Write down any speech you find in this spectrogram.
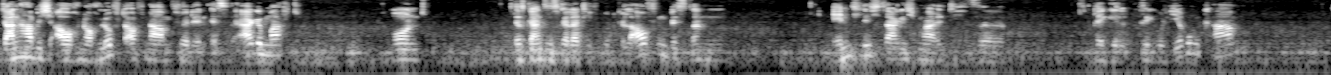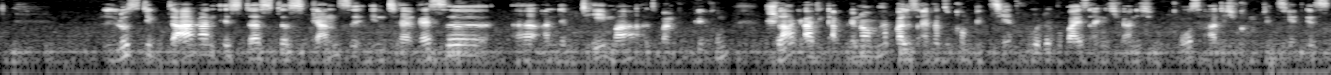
dann habe ich auch noch Luftaufnahmen für den SLR gemacht und das Ganze ist relativ gut gelaufen, bis dann endlich, sage ich mal, diese Regulierung kam lustig daran ist, dass das ganze Interesse äh, an dem Thema, also beim Publikum, schlagartig abgenommen hat, weil es einfach zu kompliziert wurde, wobei es eigentlich gar nicht großartig kompliziert ist.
